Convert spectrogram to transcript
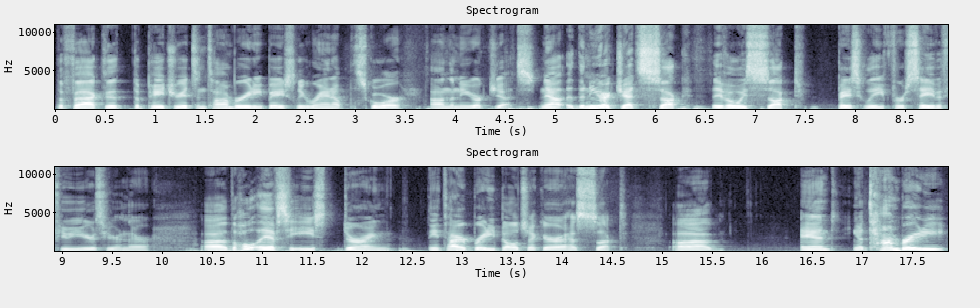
the fact that the Patriots and Tom Brady basically ran up the score on the New York Jets. Now, the New York Jets suck. They've always sucked, basically, for save a few years here and there. Uh, the whole AFC East during the entire Brady Belichick era has sucked. Uh, And you know, Tom Brady,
